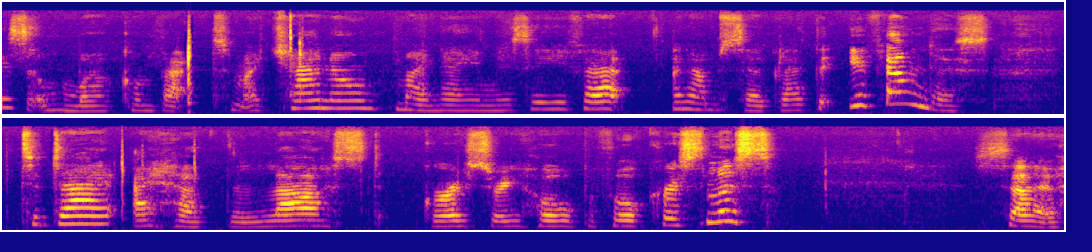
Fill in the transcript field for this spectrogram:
guys and welcome back to my channel. My name is Yvette and I'm so glad that you found us. Today I have the last grocery haul before Christmas. So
